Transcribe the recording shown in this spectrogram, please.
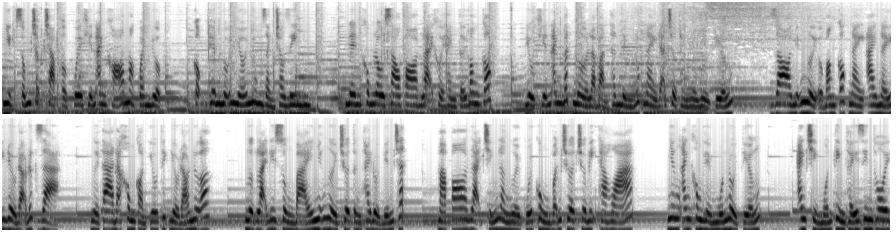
Nhịp sống chậm chạp ở quê khiến anh khó mà quen được, cộng thêm nỗi nhớ nhung dành cho Jin. Nên không lâu sau Po lại khởi hành tới Bangkok. Điều khiến anh bất ngờ là bản thân mình lúc này đã trở thành người nổi tiếng. Do những người ở Bangkok này ai nấy đều đạo đức giả, người ta đã không còn yêu thích điều đó nữa. Ngược lại đi sùng bái những người chưa từng thay đổi biến chất, mà Po lại chính là người cuối cùng vẫn chưa chưa bị tha hóa. Nhưng anh không hề muốn nổi tiếng, anh chỉ muốn tìm thấy Jin thôi.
